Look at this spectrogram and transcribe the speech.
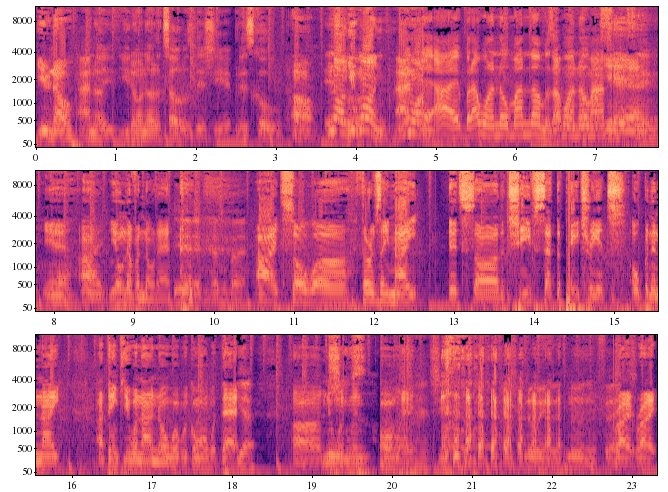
you know. I know you don't know the totals this year, but it's cool. Oh It's no, you won. You I, won. Yeah, all right, but I want to know my numbers. I want to know my stats, Yeah, nigga. yeah. All right, you'll never know that. Yeah, that's a fact. All right, so uh, Thursday night, it's uh, the Chiefs at the Patriots opening night. I think you and I know where we're going with that. Yep. Uh, New England all the. New England, New England. Facts. Right, right.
